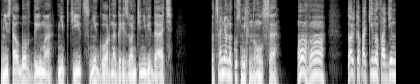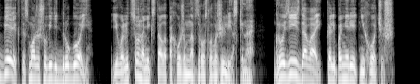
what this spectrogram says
«Ни столбов дыма, ни птиц, ни гор на горизонте не видать». Пацаненок усмехнулся. «Ого! Только покинув один берег, ты сможешь увидеть другой. Его лицо на миг стало похожим на взрослого Железкина. «Грузись давай, коли помереть не хочешь».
